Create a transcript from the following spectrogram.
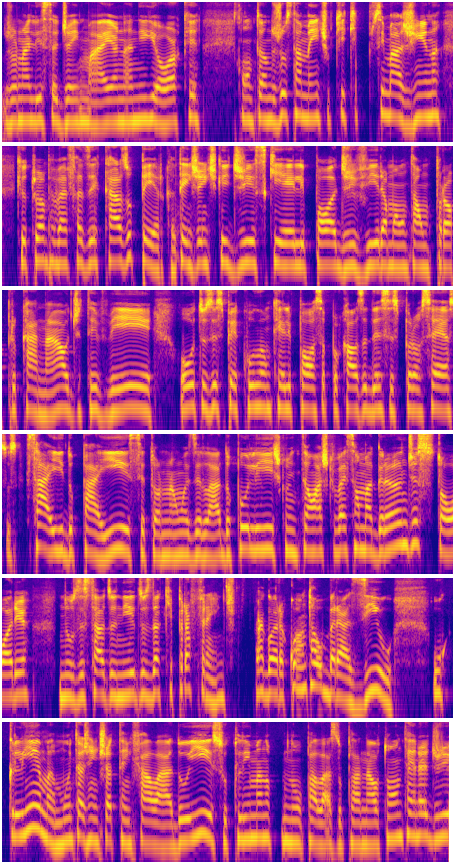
jornalista Jane Meyer na New York, contando justamente o que, que se imagina que o Trump vai fazer caso perca. Tem gente que diz que ele pode vir a montar um próprio canal de TV, outros especulam que ele possa, por causa desses processos, sair do país, se tornar um exilado político. Então, acho que vai ser uma grande história nos Estados Unidos daqui para frente. Agora, quanto ao Brasil, o clima, muita gente já tem falado isso, o clima no, no Palácio do Planalto ontem era de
